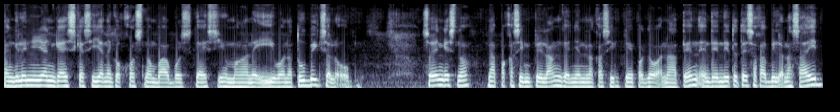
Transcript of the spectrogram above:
Tanggalin nyo yan guys kasi yan nagkakos ng bubbles guys, yung mga naiiwan na tubig sa loob. So yun guys no, napakasimple lang, ganyan lang kasimple yung paggawa natin. And then dito tayo sa kabila na side.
